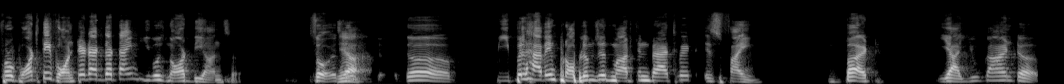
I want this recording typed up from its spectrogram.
for what they wanted at the time, he was not the answer. So the- Yeah. the, people having problems with Martin Braithwaite is fine, but yeah, you can't. Uh,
